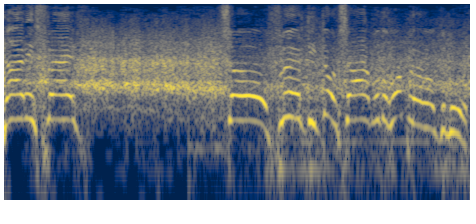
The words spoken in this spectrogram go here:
Daar is vijf. Zo flirt hij toch s'avonds nog op, Ronald de Boer.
